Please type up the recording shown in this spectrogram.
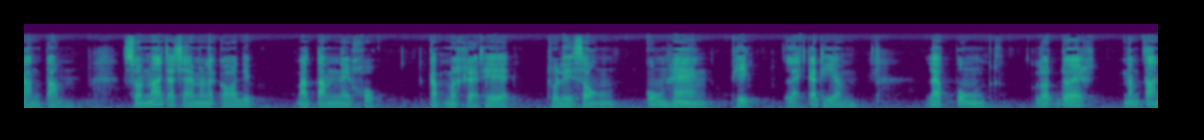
การตำ ส่วนมากจะใช้มะละกอดิบมาตำในคกกับมะเขือเทศ ถั่วลิสง กุ้งแห้ง พริก และกระเทียม แล้วปรุงรสด้วยน้ำตาล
